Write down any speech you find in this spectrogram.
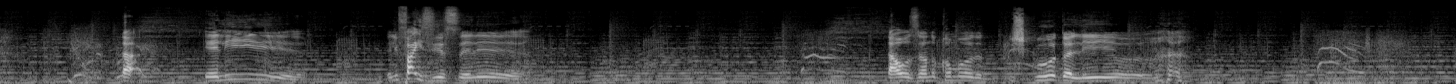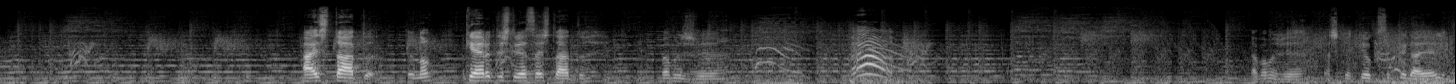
Tá. Ele. Ele faz isso, ele. Tá usando como escudo ali. A estátua. Eu não quero destruir essa estátua. Vamos ver. Ah! Tá, vamos ver. Acho que aqui eu consigo pegar ele.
